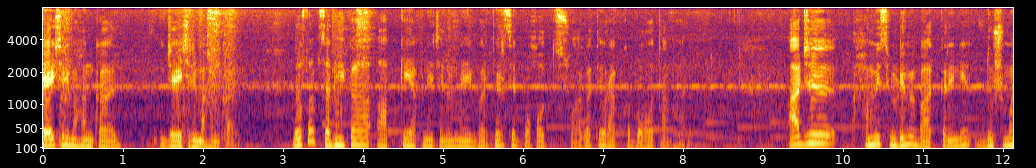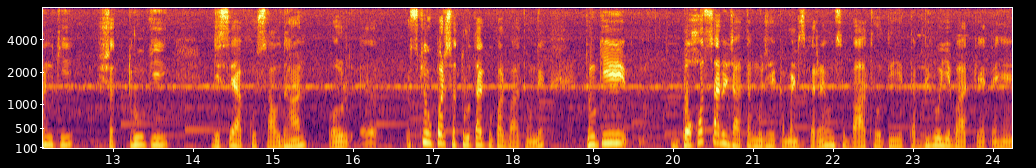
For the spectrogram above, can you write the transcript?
जय श्री महाकाल, जय श्री महाकाल। दोस्तों, आप सभी का आपके अपने चैनल में एक बार फिर से बहुत स्वागत है और आपका बहुत आभार। आज हम इस वीडियो में बात करेंगे दुश्मन की, शत्रु की, जिससे आपको सावधान और उसके ऊपर शत्रुता के ऊपर बात होंगे। क्योंकि बहुत सारे जातक मुझे कमेंट्स कर रहे हैं, उनसे बात होती है, तब भी वो ये बात कहते हैं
